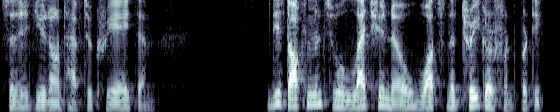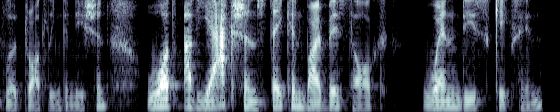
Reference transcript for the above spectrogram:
so that you don't have to create them. These documents will let you know what's the trigger for the particular throttling condition, what are the actions taken by BizTalk when this kicks in,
